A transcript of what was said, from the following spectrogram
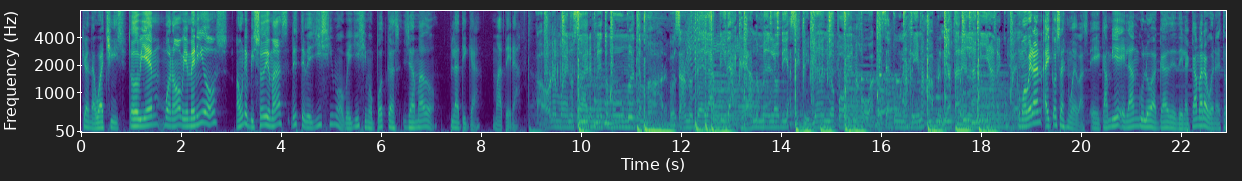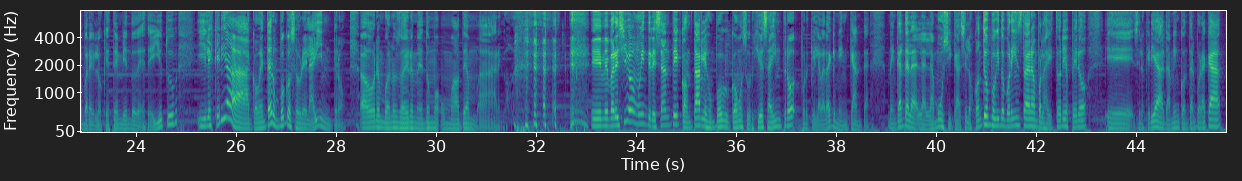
¿Qué onda, guachis? ¿Todo bien? Bueno, bienvenidos a un episodio más de este bellísimo, bellísimo podcast llamado Plática Matera. Ahora en Buenos Aires me tomo un mate mar, gozando de la vida, creando melodías, escribiendo poemas o a veces algunas rimas. Aprendí a estar en la mía, recuperé. Como verán, hay cosas nuevas. Eh, cambié el ángulo acá de, de la cámara. Bueno, esto para los que estén viendo desde YouTube. Y les quería comentar un poco sobre la intro. Ahora en Buenos Aires me tomo un mate amargo. Eh, me pareció muy interesante contarles un poco cómo surgió esa intro, porque la verdad que me encanta. Me encanta la, la- música. Se los conté un poquito por Instagram, por las historias, pero eh, se los quería también contar por acá.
